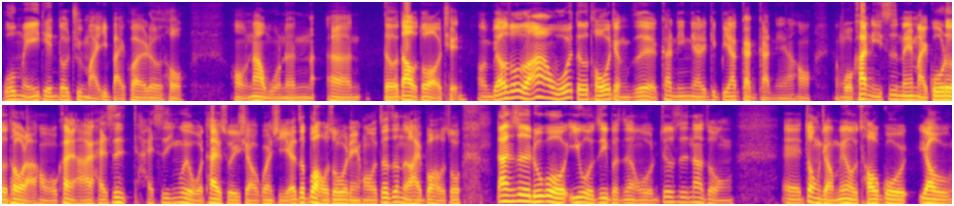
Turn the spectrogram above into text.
我每一天都去买一百块的乐透，哦，那我能呃得到多少钱？哦，你不要说说啊，我会得头奖之类，看你你还给比较干干的呀哈。我看你是没买过乐透啦哈，我看还还是还是因为我太水小关系，哎，这不好说的哈，这真的还不好说。但是如果以我自己本身，我就是那种，诶中奖没有超过要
